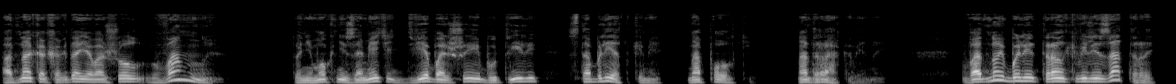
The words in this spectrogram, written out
Однако, когда я вошел в ванную, то не мог не заметить две большие бутыли с таблетками на полке над раковиной. В одной были транквилизаторы,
